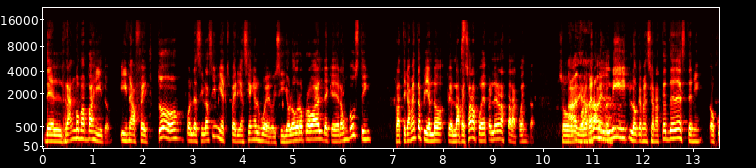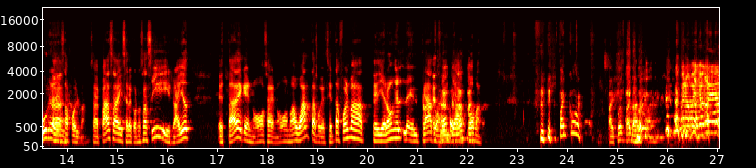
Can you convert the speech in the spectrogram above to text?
del rango más bajito. Y me afectó, por decirlo así, mi experiencia en el juego. Y si yo logro probar de que era un boosting, prácticamente pierdo, pier- la persona puede perder hasta la cuenta. So, Ah, por lo menos en diablo. League, lo que mencionaste de Destiny, ocurre de Ah. esa forma. O sea, pasa y se le conoce así y Riot está de que no, o sea, no, no aguanta, porque de cierta forma te dieron el, el plato, ahí trampa, ya, trampa. toma. parkour. Parkour, parkour. Bueno, pues yo creo,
